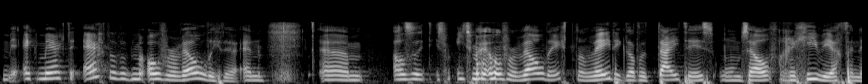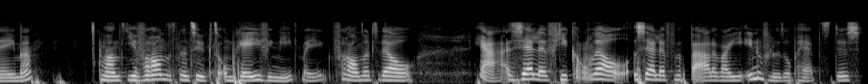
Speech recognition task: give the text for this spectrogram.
Ik merkte echt dat het me overweldigde. En um, als het iets mij overweldigt, dan weet ik dat het tijd is om zelf regie weer te nemen. Want je verandert natuurlijk de omgeving niet, maar je verandert wel ja, zelf. Je kan wel zelf bepalen waar je invloed op hebt. Dus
